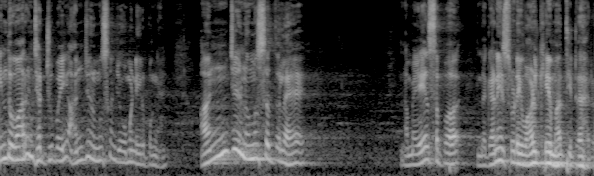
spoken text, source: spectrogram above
ஐந்து வாரம் சர்ச்சு போய் அஞ்சு நிமிஷம் ஜெபம் பண்ணியிருப்பேங்க. அஞ்சு நிமிஷத்தில் நம்ம ஏசப்பா இந்த கணேசுடைய வாழ்க்கையை மாற்றிட்டார்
